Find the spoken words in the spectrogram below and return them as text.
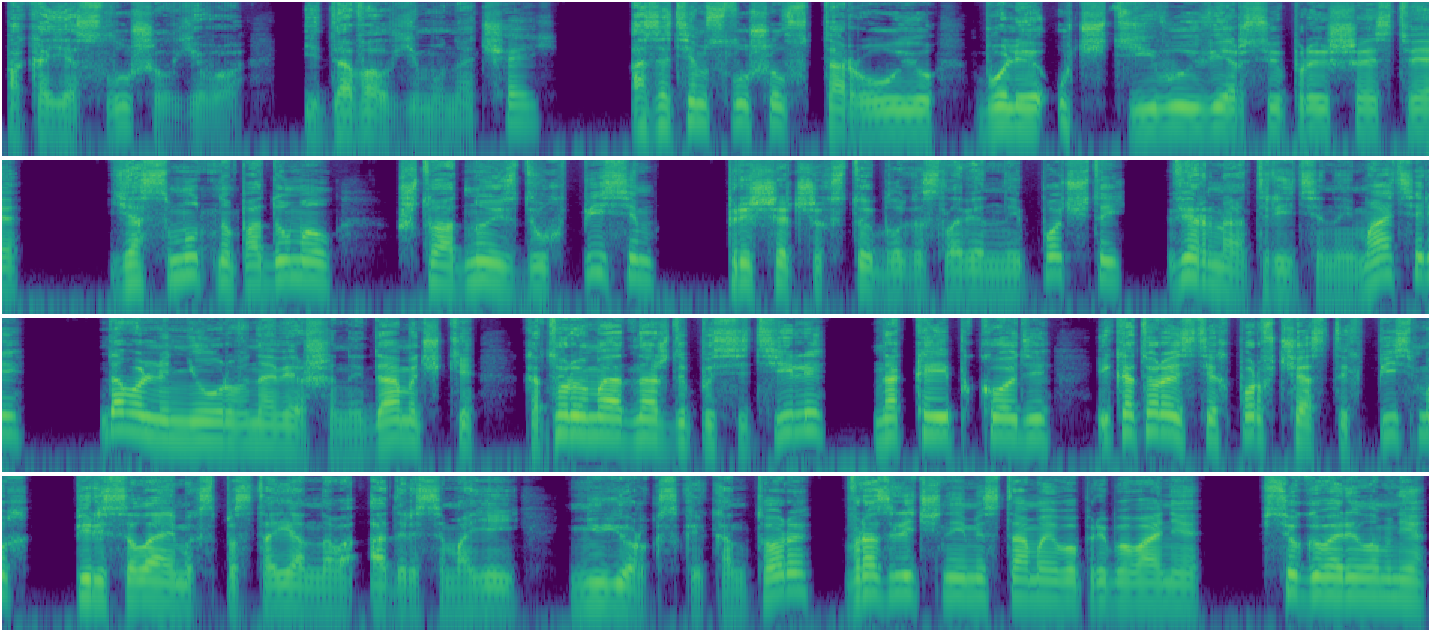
Пока я слушал его и давал ему на чай, а затем слушал вторую, более учтивую версию происшествия, я смутно подумал, что одно из двух писем — пришедших с той благословенной почтой, верно от Ритиной матери, довольно неуравновешенной дамочки, которую мы однажды посетили на Кейп-Коде и которая с тех пор в частых письмах пересылаемых с постоянного адреса моей нью-йоркской конторы в различные места моего пребывания, все говорило мне,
